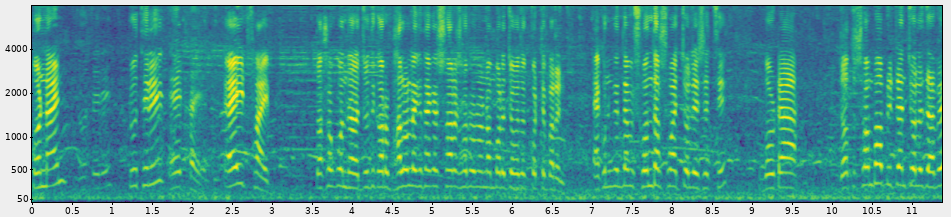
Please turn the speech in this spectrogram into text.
Four nine. Two three. Eight five. দর্শক বন্ধুরা যদি কারও ভালো লেগে থাকে সরাসরি অন্য নম্বরে যোগাযোগ করতে পারেন। এখন কিন্তু আমি সন্ধ্যার সময় চলে এসেছি। গরুটা যত সম্ভব রিটার্ন চলে যাবে।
